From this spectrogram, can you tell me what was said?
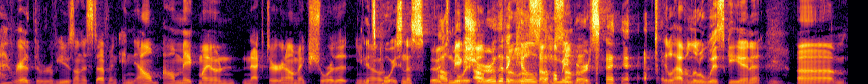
I read the reviews on this stuff, and, and I'll I'll make my own nectar, and I'll make sure that you know It's poisonous. it's I'll make I'll sure that it kills the hummingbirds. It'll have a little whiskey in it. Mm. Um,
